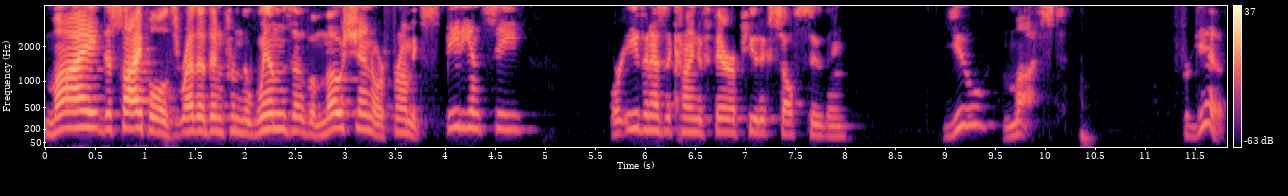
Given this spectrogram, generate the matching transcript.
my disciples rather than from the whims of emotion or from expediency or even as a kind of therapeutic self soothing. You must forgive,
